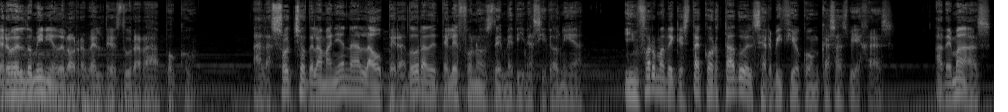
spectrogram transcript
Pero el dominio de los rebeldes durará poco. A las 8 de la mañana, la operadora de teléfonos de Medina Sidonia informa de que está cortado el servicio con Casas Viejas. Además,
